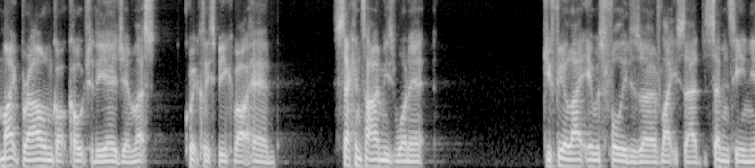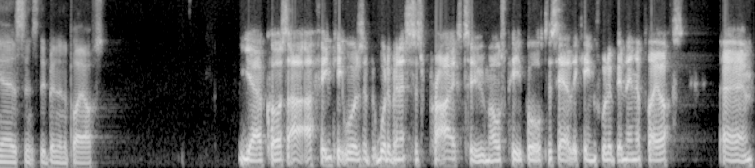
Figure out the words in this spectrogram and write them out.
Mike Brown got coach of the year, Jim. Let's quickly speak about him. Second time he's won it. Do you feel like it was fully deserved? Like you said, 17 years since they've been in the playoffs. Yeah, of course. I, I, think it was would have been a surprise to most people to say that the Kings would have been in the playoffs. Um,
